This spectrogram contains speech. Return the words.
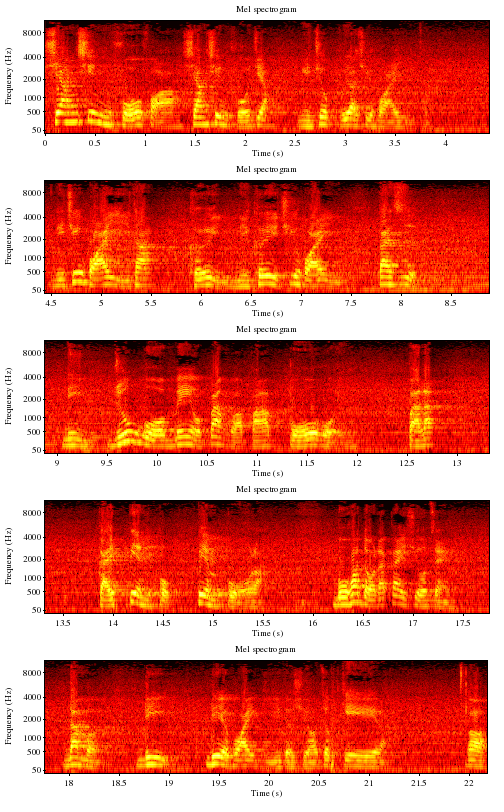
相信佛法，相信佛教，你就不要去怀疑他。你去怀疑他可以，你可以去怀疑，但是你如果没有办法把它驳回，把它。该变驳辩驳啦，无法度来解修正，那么你你的怀疑的时候就假啦，哦，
